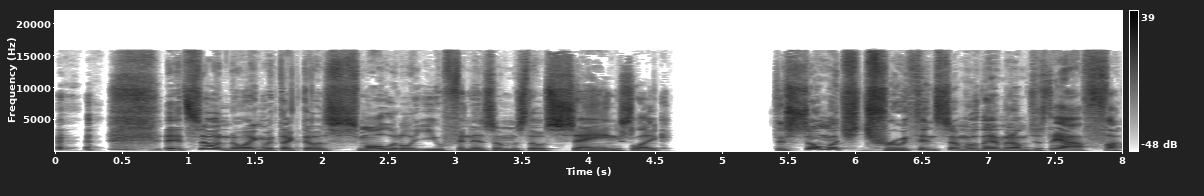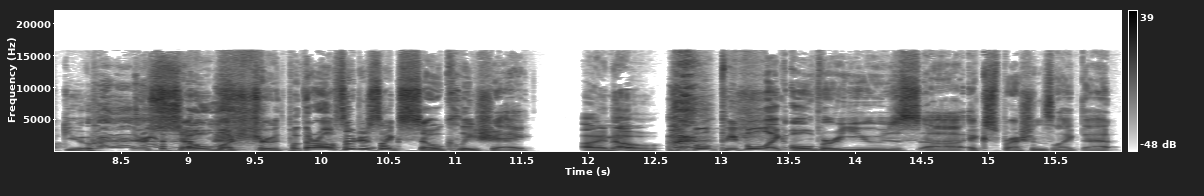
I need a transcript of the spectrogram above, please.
it's so annoying with like those small little euphemisms, those sayings. Like, there's so much truth in some of them, and I'm just like, ah, fuck you. There's so much truth, but they're also just like so cliche. I know. People people like overuse uh, expressions like that.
